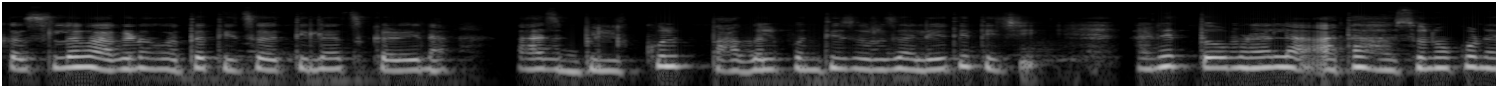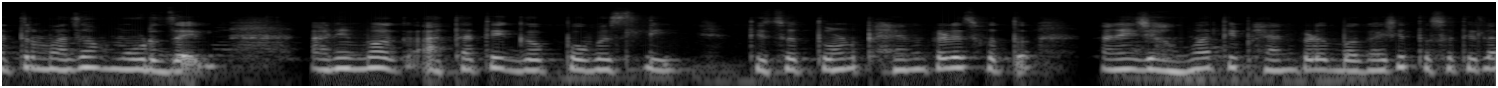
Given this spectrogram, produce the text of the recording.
कसलं वागणं होतं तिचं तिलाच कळेना. आज बिलकुल पागलपंथी सुरू झाली होती तिची. आणि तो म्हणाला आता हसू नको नाही तर माझा मूड जाईल. आणि मग आता ती गप्प बसली. तिचं तोंड फॅनकडेच होतं. आणि जेव्हा ती फॅनकडे बघायची तसं तिला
